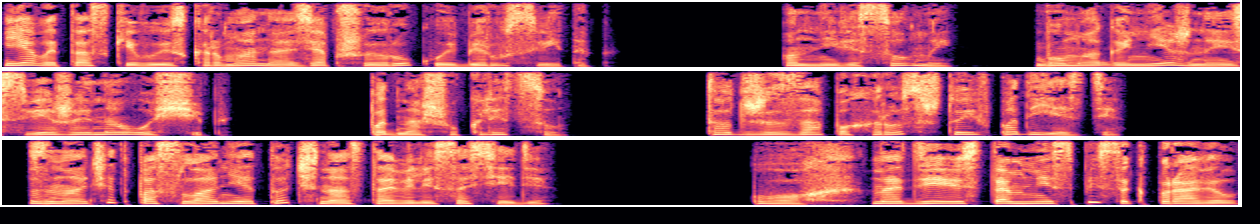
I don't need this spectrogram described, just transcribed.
Я вытаскиваю из кармана озябшую руку и беру свиток. Он невесомый, бумага нежная и свежая на ощупь. Подношу к лицу. Тот же запах роз, что и в подъезде. Значит, послание точно оставили соседи. Ох, надеюсь, там не список правил,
